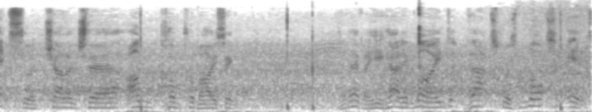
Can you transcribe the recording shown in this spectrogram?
excellent challenge there, uncompromising. Whatever he had in mind, that was not it.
